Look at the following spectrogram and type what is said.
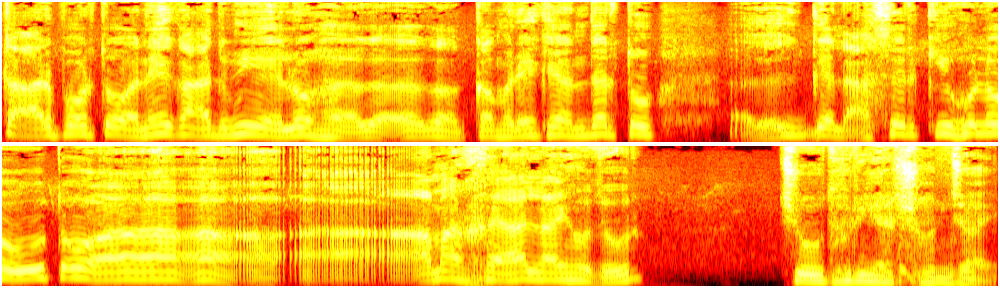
তারপর তো অনেক আদমি এলো কমরে কে অন্দর তো গ্লাসের কি হলো ও তো আমার খেয়াল নাই হুজুর। চৌধুরী আর সঞ্জয়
